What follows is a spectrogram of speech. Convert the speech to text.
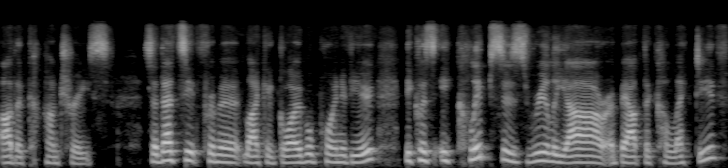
other countries. So that's it from a like a global point of view because eclipses really are about the collective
